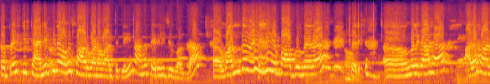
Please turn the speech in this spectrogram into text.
சர்ப்ரைஸ் கிஃப்ட் அனுப்பினவங்க சார்பான வாழ்த்துக்களையும் நாங்க தெரிவித்துக் கொள்றோம் வந்த வேலையை பார்ப்போம் சரி. உங்களுக்காக அழகான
